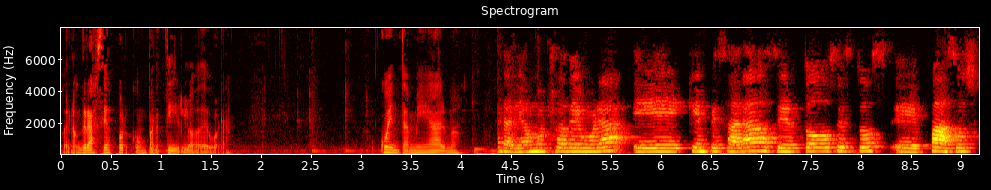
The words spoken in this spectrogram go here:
bueno, gracias por compartirlo, Débora. Cuéntame, Alma. Daría mucho a Débora eh, que empezara a hacer todos estos eh, pasos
